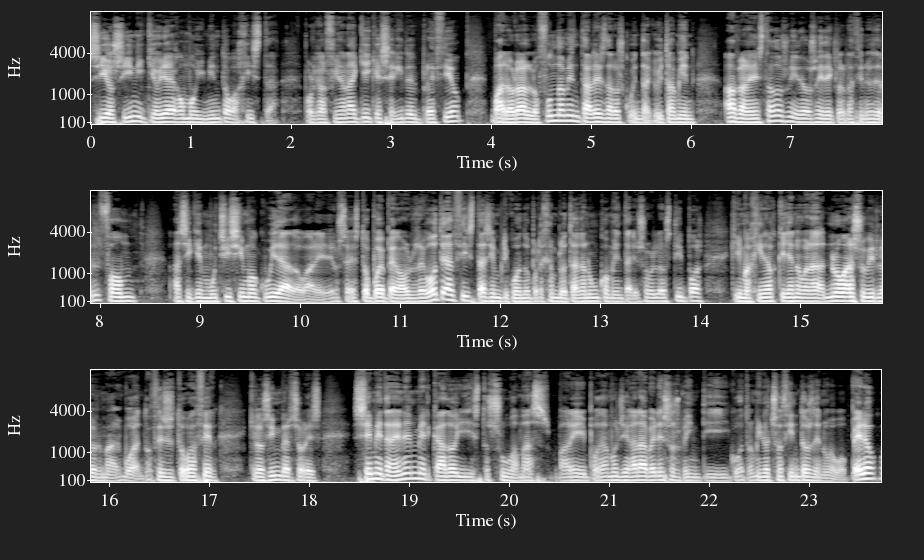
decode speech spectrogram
sí o sí, ni que hoy haga un movimiento bajista, porque al final aquí hay que seguir el precio, valorar lo fundamental, es daros cuenta que hoy también hablan en Estados Unidos, hay declaraciones del FOMC, así que muchísimo cuidado, ¿vale? O sea, esto puede pegar un rebote alcista siempre y cuando, por ejemplo, te hagan un comentario sobre los tipos que imaginaos que ya no van a, no van a subirlos más. Bueno, entonces esto va a hacer que los inversores se metan en el mercado y esto suba más, ¿vale? Podamos llegar a ver esos 24.800 de nuevo. Pero,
